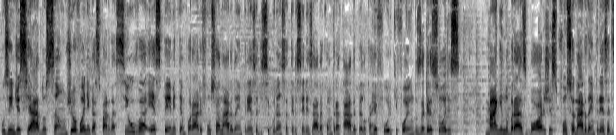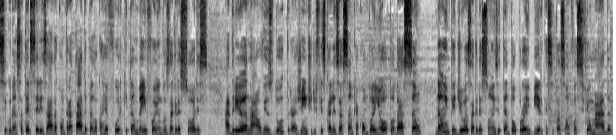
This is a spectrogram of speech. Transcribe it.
Os indiciados são Giovanni Gaspar da Silva, ex-PM temporário funcionário da empresa de segurança terceirizada contratada pelo Carrefour, que foi um dos agressores, Magno Braz Borges, funcionário da empresa de segurança terceirizada contratada pelo Carrefour, que também foi um dos agressores, Adriana Alves Dutra, agente de fiscalização que acompanhou toda a ação, não impediu as agressões e tentou proibir que a situação fosse filmada,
